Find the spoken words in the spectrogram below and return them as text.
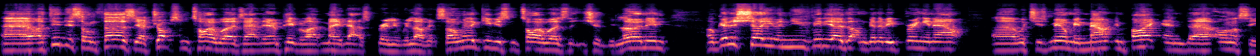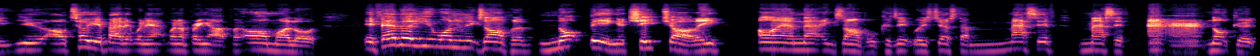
Uh, I did this on Thursday. I dropped some Thai words out there, and people like, mate, that was brilliant. We love it. So I'm going to give you some Thai words that you should be learning. I'm going to show you a new video that I'm going to be bringing out, uh, which is me on my mountain bike. And uh, honestly, you, I'll tell you about it when it, when I bring it up. But oh my lord, if ever you want an example of not being a cheap Charlie, I am that example because it was just a massive, massive, uh-uh, not good.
